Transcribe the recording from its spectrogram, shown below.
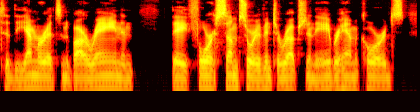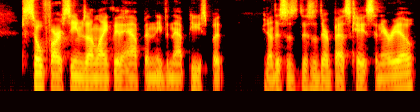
to the Emirates and Bahrain and they force some sort of interruption in the Abraham Accords. So far seems unlikely to happen, even that piece, but you know, this is this is their best case scenario.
